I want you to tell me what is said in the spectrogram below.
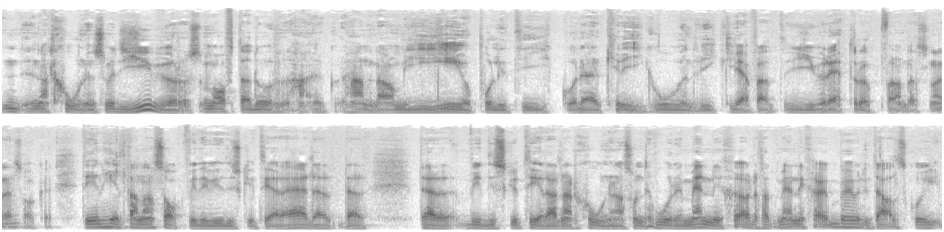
nationen som ett djur som ofta då ha- handlar om geopolitik och där krig är oundvikliga för att djur äter upp varandra. Såna där saker. Det är en helt annan sak vid det vi diskuterar här där, där, där vi diskuterar nationerna som det vore en människa. Därför att människor behöver inte alls gå i,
